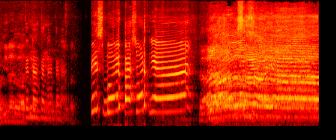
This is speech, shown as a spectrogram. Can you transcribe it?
Ada. Tenang tenang tenang. Peace boy passwordnya. Dan sayang.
